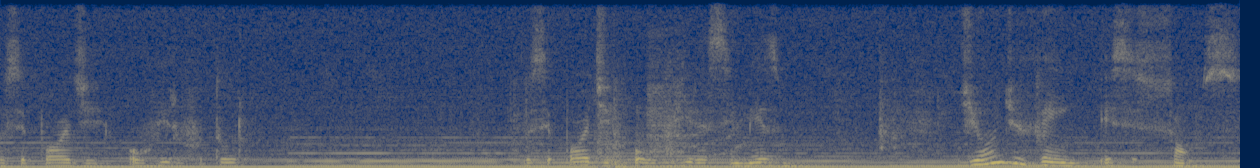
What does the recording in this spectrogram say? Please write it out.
Você pode ouvir o futuro? Você pode ouvir a si mesmo? De onde vêm esses sons?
